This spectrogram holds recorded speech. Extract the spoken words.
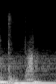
Thank.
